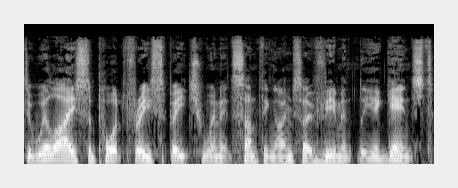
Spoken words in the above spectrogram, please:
do, will I support free speech when it's something I'm so vehemently against?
